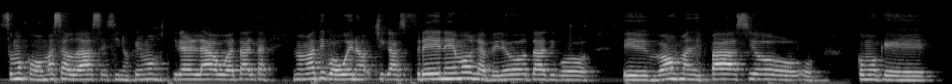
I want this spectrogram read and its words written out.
somos como más audaces y nos queremos tirar al agua, tal, tal. Mi mamá tipo, bueno, chicas, frenemos la pelota, tipo, eh, vamos más despacio, o, como que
